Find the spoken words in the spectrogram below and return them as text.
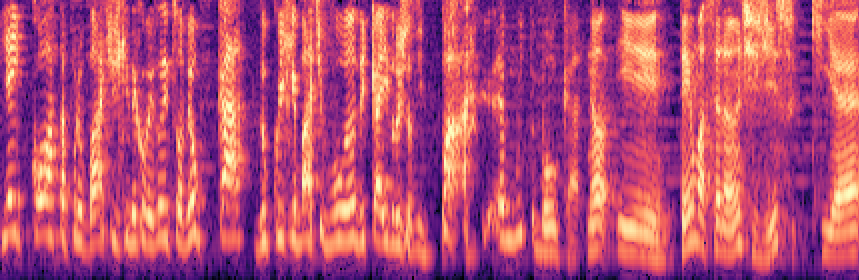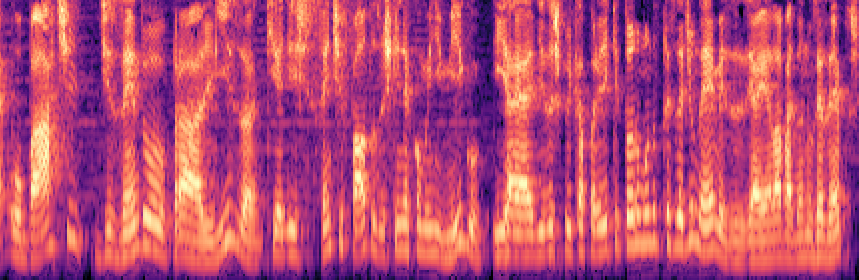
e aí corta pro Bart e o Skinner começando, a gente só vê o K do Quick Mart voando e caindo no chão assim, pá! É muito bom, cara. Não, e tem uma cena antes disso, que é o Bart dizendo pra Lisa que ele sente falta do Skinner como inimigo, e aí a Lisa explica pra ele que todo mundo precisa de um Nemesis, e aí ela vai dando os exemplos.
